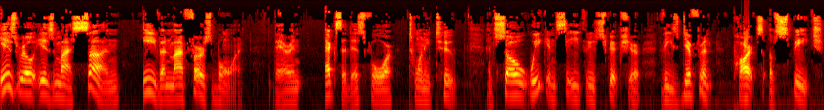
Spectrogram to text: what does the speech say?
Israel is my son, even my firstborn. There in Exodus 4 22. And so we can see through scripture these different parts of speech,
